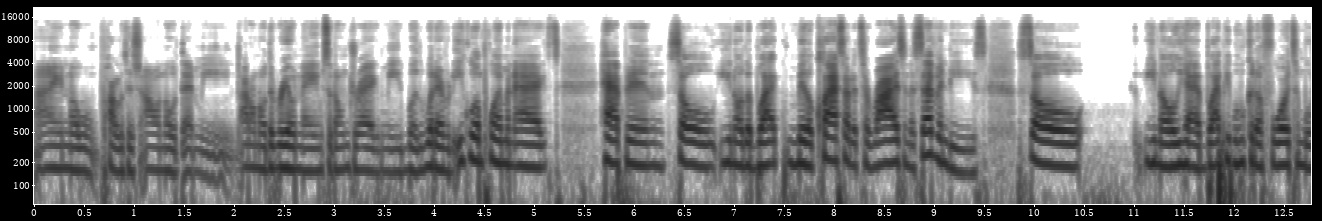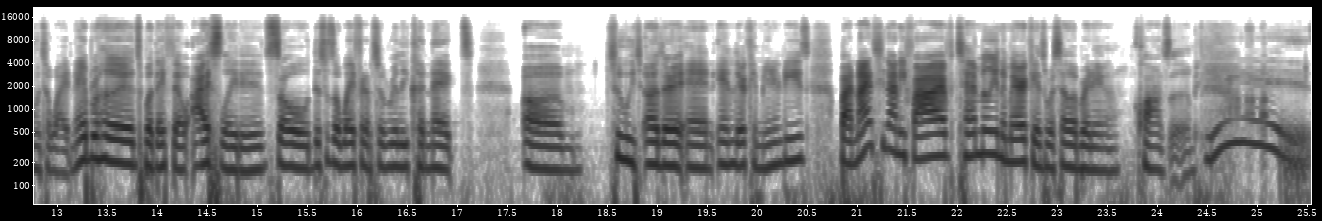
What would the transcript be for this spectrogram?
I ain't no politician. I don't know what that means. I don't know the real name, so don't drag me. But whatever, the Equal Employment Act happened. So, you know, the black middle class started to rise in the 70s. So, you know, you had black people who could afford to move into white neighborhoods, but they felt isolated. So this was a way for them to really connect um to each other and in their communities. By 1995, 10 million Americans were celebrating Kwanzaa. Period.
